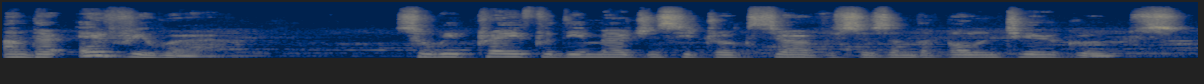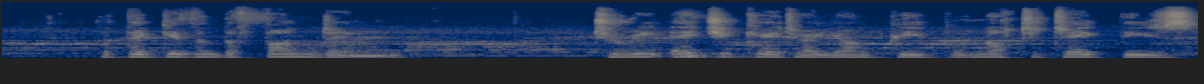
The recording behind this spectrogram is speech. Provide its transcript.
And they're everywhere. So we pray for the emergency drug services and the volunteer groups that they're given the funding to re educate our young people not to take these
